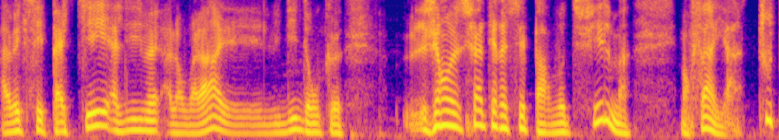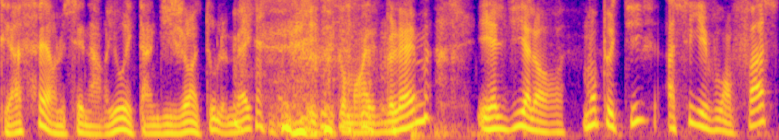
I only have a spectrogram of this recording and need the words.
avec ses paquets, elle dit mais- alors voilà, et lui dit donc euh, je suis intéressé par votre film, mais enfin il y a tout est à faire. Le scénario est indigent et tout le mec, et tu comment elle blême. Et elle dit alors mon petit, asseyez-vous en face.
